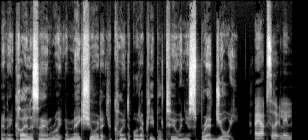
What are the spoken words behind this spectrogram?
And then Kyla saying, right, now make sure that you're kind to other people too and you spread joy. I absolutely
